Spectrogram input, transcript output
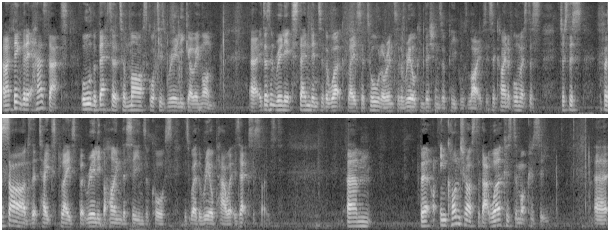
And I think that it has that all the better to mask what is really going on. Uh, it doesn't really extend into the workplace at all or into the real conditions of people's lives. It's a kind of almost just this facade that takes place, but really behind the scenes, of course, is where the real power is exercised. Um, but in contrast to that, workers' democracy uh,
